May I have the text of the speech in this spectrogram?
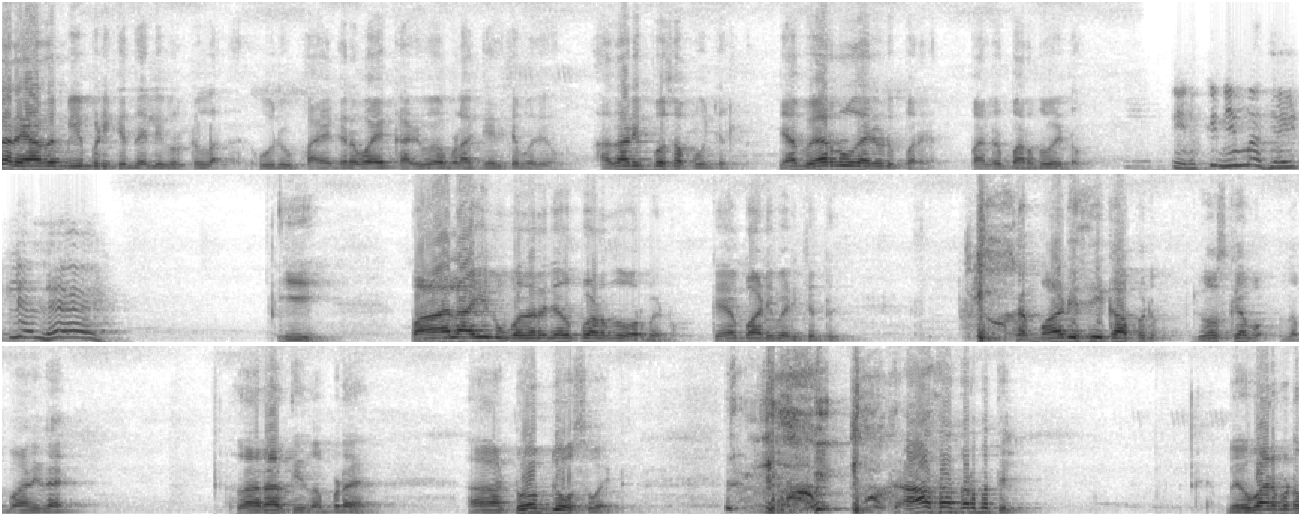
നിറയാതെ മീൻ പിടിക്കുന്നതിൽ ഇവർക്കുള്ള ഒരു ഭയങ്കരമായ കഴിവ് നമ്മൾ അംഗീകരിച്ച മതിയാവും അതാണ് ഇപ്പോൾ സംഭവിച്ചിട്ടുള്ളത് ഞാൻ വേറൊരു കാര്യം കൂടി പറയാം. പലരും മറന്നു മതിയായിട്ടില്ലല്ലേ? ഈ പാലായിൽ ഉപതെരഞ്ഞെടുപ്പ് നടന്നത് ഓർമ്മയുണ്ടോ? കെ മാണി മരിച്ചിട്ട് മാണി സി കാപ്പനും ജോസ് കെ മാണിയുടെ സ്ഥാനാർത്ഥി നമ്മുടെ ടോം ജോസുമായിട്ട്. ആ സന്ദർഭത്തിൽ ബഹുമാനപ്പെട്ട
